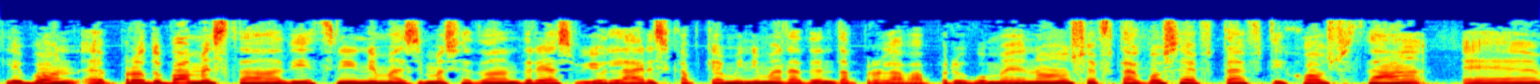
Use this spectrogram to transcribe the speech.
Λοιπόν, ε, πρωτού πάμε στα διεθνή, είναι μαζί μας εδώ ο Ανδρέας Βιολάρης. Κάποια μηνύματα δεν τα πρόλαβα προηγουμένως. 707 ευτυχώς θα ε,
